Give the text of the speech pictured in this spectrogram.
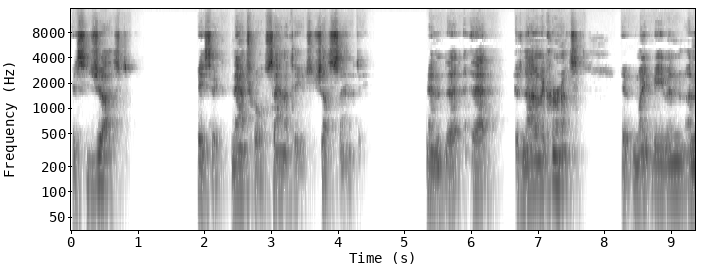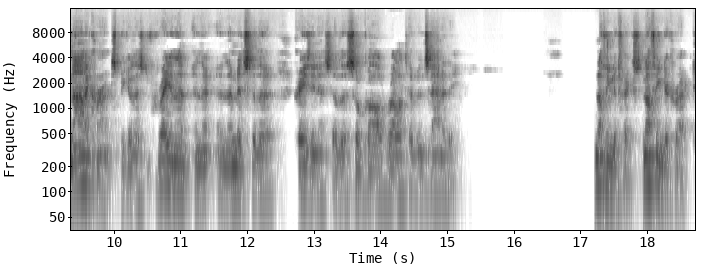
it's just basic, natural sanity. It's just sanity. And that, that is not an occurrence. It might be even a non-occurrence because it's right in the, in the, in the midst of the craziness of the so-called relative insanity. Nothing to fix, nothing to correct.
